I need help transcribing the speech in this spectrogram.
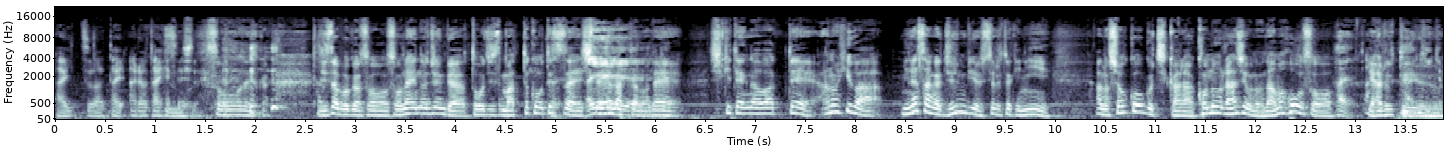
あいつは大あれは大変でしたねそうですか。実は僕はそう、その辺の準備は当日全くお手伝いしてなかったので、式典が終わって、あの日は皆さんが準備をしているときに、あの昇降口からこのラジオの生放送をはいやるというて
